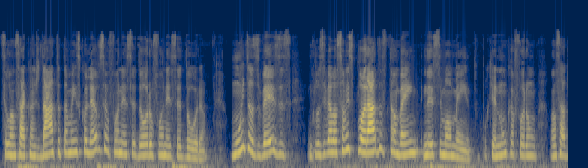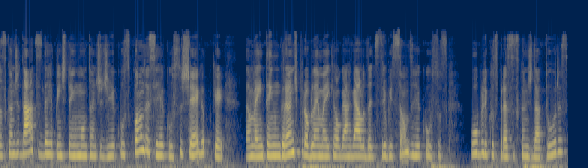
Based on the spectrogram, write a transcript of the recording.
se lançar candidata também escolher o seu fornecedor ou fornecedora. Muitas vezes Inclusive, elas são exploradas também nesse momento, porque nunca foram lançadas candidatas, de repente tem um montante de recurso. Quando esse recurso chega, porque também tem um grande problema aí que é o gargalo da distribuição dos recursos públicos para essas candidaturas.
